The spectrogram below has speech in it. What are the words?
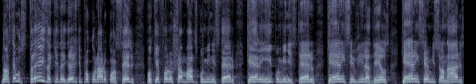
Nós temos três aqui da igreja que procuraram o conselho, porque foram chamados para o ministério, querem ir para o ministério, querem servir a Deus, querem ser missionários,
